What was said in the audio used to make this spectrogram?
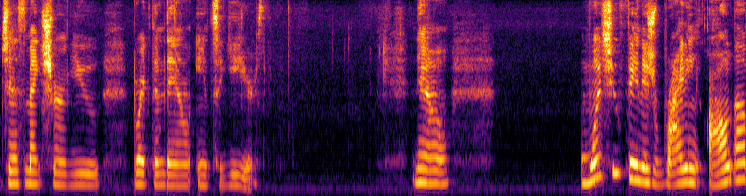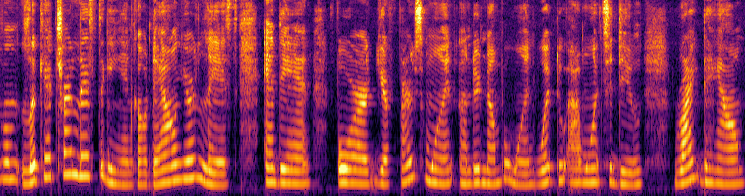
Just make sure you break them down into years. Now, once you finish writing all of them, look at your list again, go down your list, and then for your first one under number one, what do I want to do? Write down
